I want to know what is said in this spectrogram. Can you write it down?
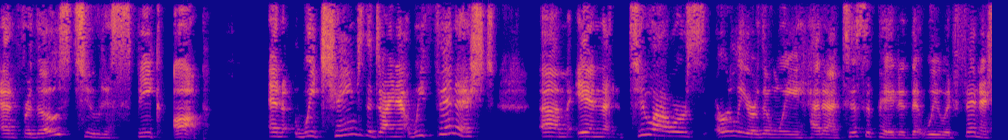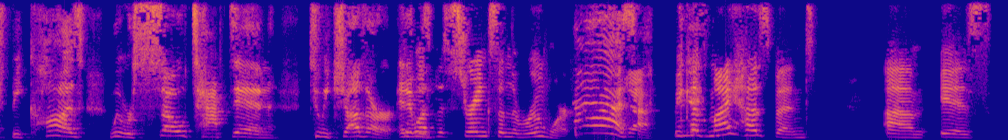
and for those two to speak up and we changed the dynamic. We finished um, in two hours earlier than we had anticipated that we would finish because we were so tapped in to each other. And it, it was, was, the strengths in the room work. Yes. Yeah. Because my husband um, is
